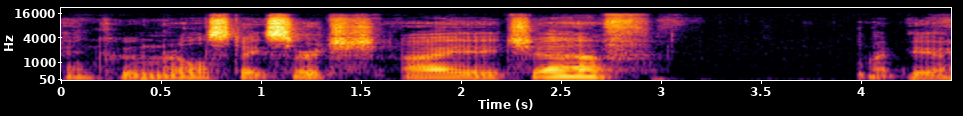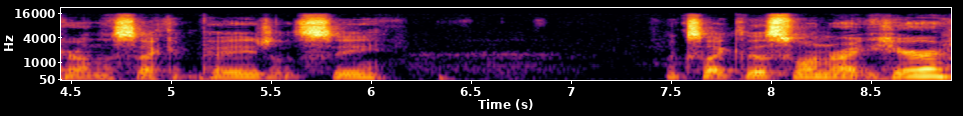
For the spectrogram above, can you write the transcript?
Cancun Real Estate Search IHF. Might be here on the second page. Let's see. Looks like this one right here.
